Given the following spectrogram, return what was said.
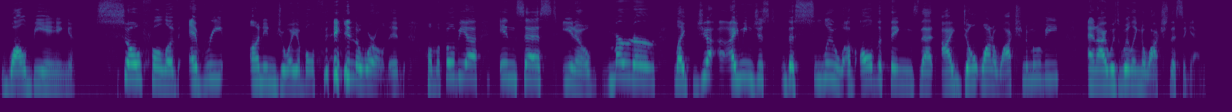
while being so full of every unenjoyable thing in the world. It homophobia incest you know murder like ju- i mean just the slew of all the things that i don't want to watch in a movie and i was willing to watch this again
